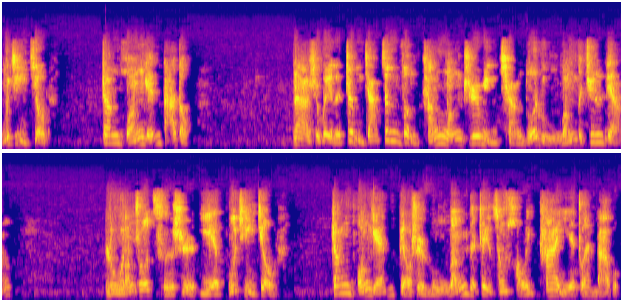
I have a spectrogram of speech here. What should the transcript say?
不计较了。”张黄岩答道：“那是为了郑家增奉唐王之命，抢夺鲁王的军粮。”鲁王说：“此事也不计较了。”张黄岩表示，鲁王的这层好意，他也转达过，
